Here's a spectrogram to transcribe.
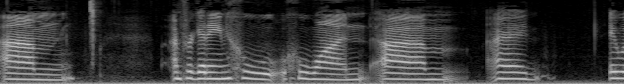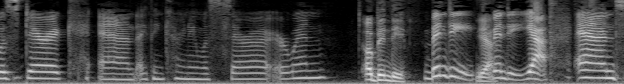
um, I'm forgetting who who won. Um, I it was Derek and I think her name was Sarah Irwin. Oh, Bindi. Bindi, Yeah. Bindi, yeah. And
